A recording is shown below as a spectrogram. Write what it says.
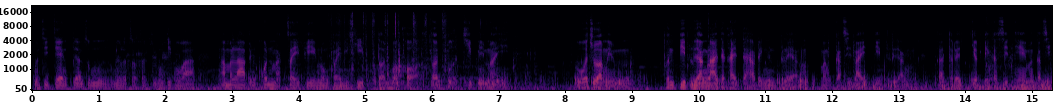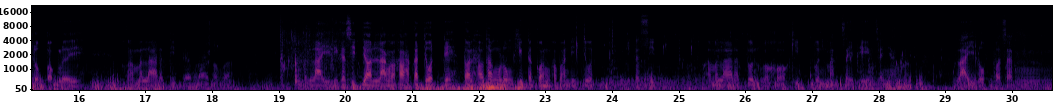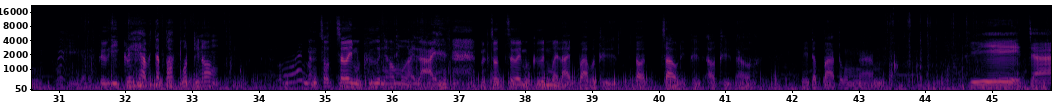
มันสิแจ้งเตือนสมือเมื่อเราจะสักคลิปบางทีเพราะว่า อมราเป็นคนหมักใส่เพลงลงไปในคลิปตอนหัวข้อตอนเปิดคลิปใหม่ๆโอ้ช่วงนี้เพิ่นติดเหลืองหลายแต่ใครแต่เขาได้เงินไปแล้วเนาะมันกัดสิไลติดเหลือง การจะได้จดเอกสิทธิ์แห้งมันกัดสิลบออกเลยอมราน่ติดเหลืองหลายเพราะว่ามันไล่ลิขสิทธิ์ย้อนหลังว่าเขาหักกระจดเด้ตอนเขาทางลงคลิปแต่ก่อนเขาพันได้จดลิขสิทธิ์อมราน่ต้นหัวข้อคลิปเพิ่นหมักใส่เพลงใส่หยังเนาะไล่ลบประสัน บางทีก็ได้ถืออีกแล้วแต่ปรากฏพี่น้องมันสดเชยเมื่อคืนเขาเมื่อยหลาย มันสดเชยเมื่อคืนเมื่อยหลายปลาบ่ถือตอนเจ้านี่ถือเอาถือเอา มีแต่ปลาตัวงามเย่จ้า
